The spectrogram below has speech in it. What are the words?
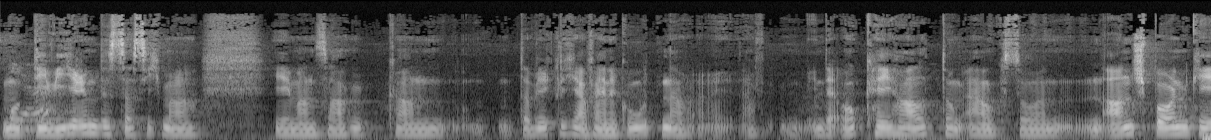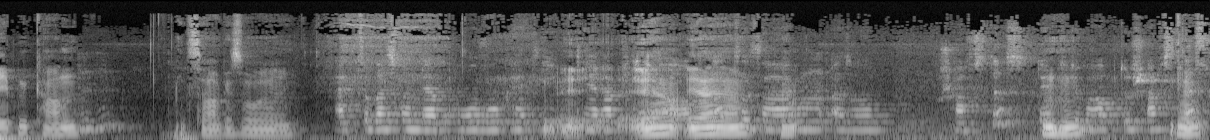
Motivierendes, dass ich mal jemand sagen kann, da wirklich auf einer guten, auf, in der Okay-Haltung auch so einen Ansporn geben kann mhm. und sage so. Äh, Hat sowas von der provokativen äh, Therapie ja, auch, ja, ne? zu sagen, ja. also schaffst du es? Denkst mhm. du überhaupt, du schaffst es?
